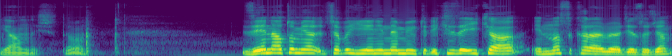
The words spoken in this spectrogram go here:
yanlış. Tamam Z'nin atom yarıçapı Y'ninden büyüktür. İkisi de 2A. E nasıl karar vereceğiz hocam?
